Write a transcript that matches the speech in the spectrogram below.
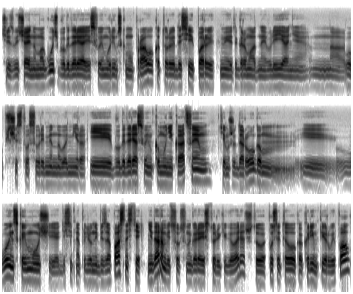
чрезвычайно могуч благодаря и своему римскому праву, которое до сей поры имеет громадное влияние на общество современного мира, и благодаря своим коммуникациям, тем же дорогам и воинской мощи, действительно определенной безопасности. Недаром ведь, собственно говоря, историки говорят, что после того, как Рим первый пал,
